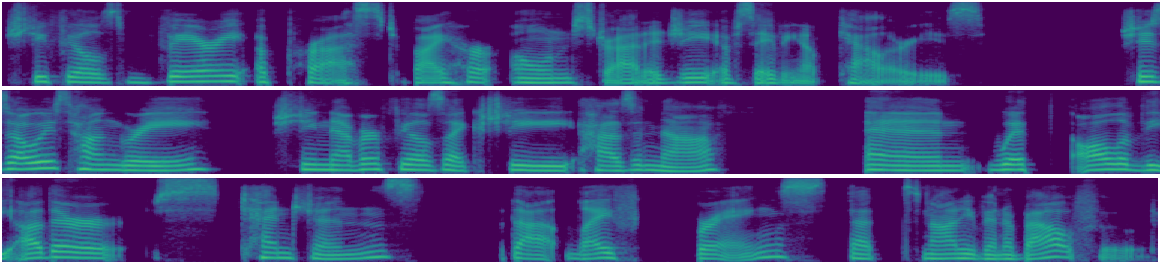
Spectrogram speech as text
she feels very oppressed by her own strategy of saving up calories. She's always hungry. She never feels like she has enough. And with all of the other tensions that life brings, that's not even about food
